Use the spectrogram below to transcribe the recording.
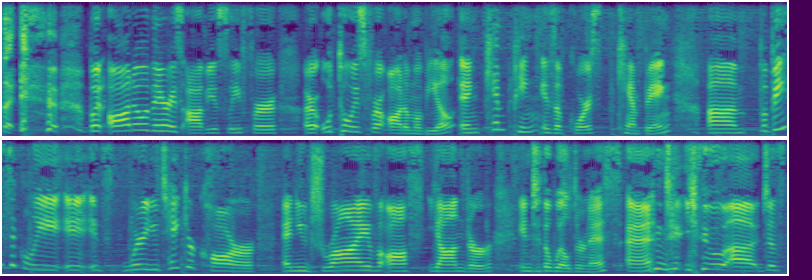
but auto there is obviously for or auto is for automobile and camping is of course camping. Um, but basically it's where you take your car and you drive off yonder into the wilderness and you uh, just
